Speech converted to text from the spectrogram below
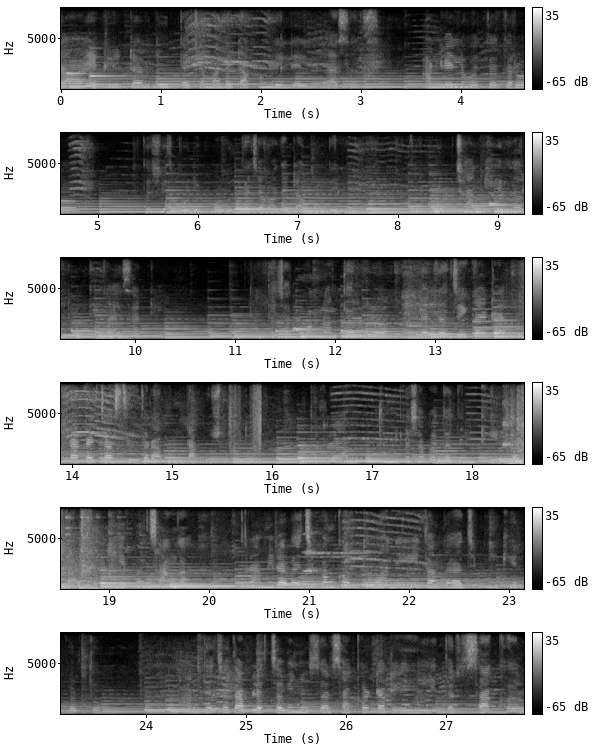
एक लिटर दूध त्याच्यामध्ये टाकून दिलेलं आहे असंच आणलेलं होतं. तर तशीच पोळी फोडून त्याच्यामध्ये टाकून दिली. तर खूप छान खीर झाली होती खायसाठी. आणि त्याच्यात मग नंतर आपल्याला जे काही ड्रायफ्रूट टाकायचे असतील तर आपण टाकू शकतो. तर तुम्ही कशा पद्धतीने खीर करता हे पण सांगा. तर आम्ही रव्याची पण करतो आणि तांदळाची पण खीर करतो. आणि त्याच्यात आपल्या चवीनुसार साखर टाकलेली आहे. तर साखर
